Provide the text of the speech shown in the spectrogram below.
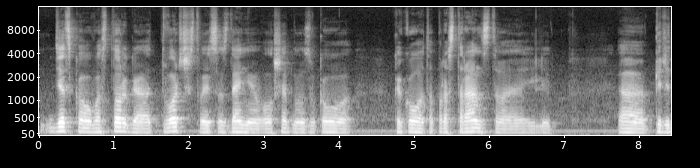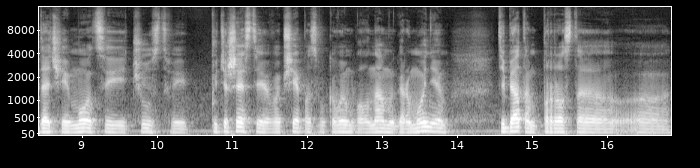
детского восторга от творчества и создания волшебного звукового какого-то пространства или э, передачи эмоций, чувств и путешествия вообще по звуковым волнам и гармониям, тебя там просто...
